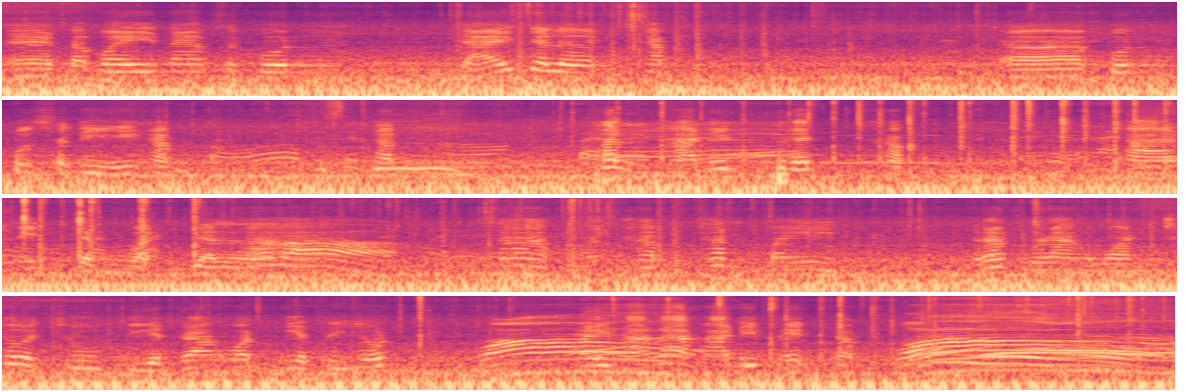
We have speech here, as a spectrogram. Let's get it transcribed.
เอ่อต่อไปนามสกุลจ่ายเจริญครับเอ่อคุณปุษดีครับอ๋อบุษครับดีท่านพาณิชย์เพชรครับพาณิชย์จังหวัดยะแล้วลาล่ะทราบไหมครับท่านไปรับรางวัลเชิดชูเกียรติรางวัลเกียรติยศว้าวในฐานะพาณิชย์เพชรครับว้าว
